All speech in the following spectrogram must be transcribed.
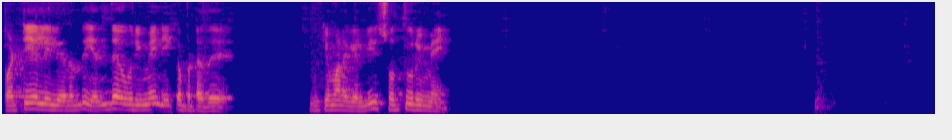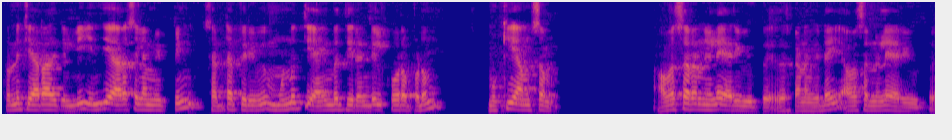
பட்டியலில் இருந்து எந்த உரிமை நீக்கப்பட்டது? முக்கியமான கேள்வி சொத்துரிமை தொண்ணூற்றி ஆறாவது கேள்வி இந்திய அரசியலமைப்பின் சட்டப்பிரிவு முன்னூற்றி ஐம்பத்தி ரெண்டில் கூறப்படும் முக்கிய அம்சம். அவசர நிலை அறிவிப்பு இதற்கான விடை அவசர நிலை அறிவிப்பு.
